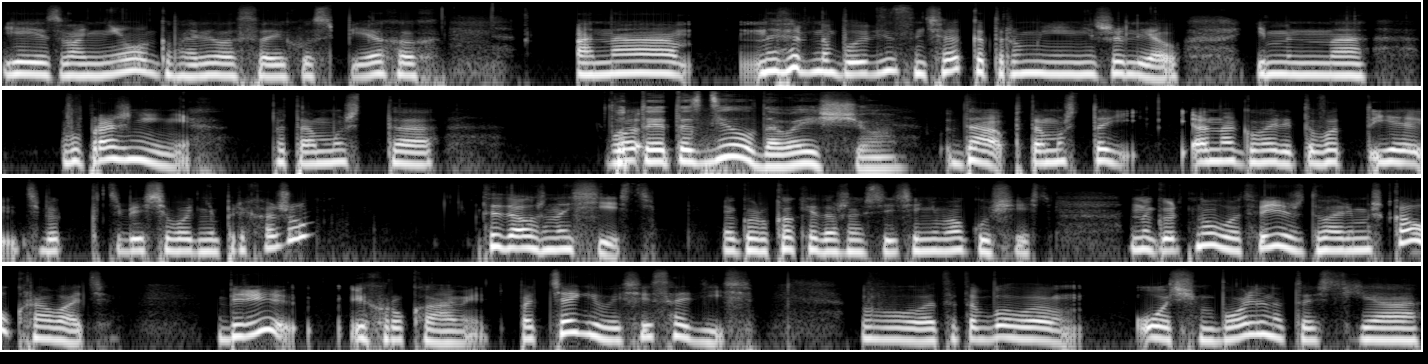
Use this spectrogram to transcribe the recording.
я ей звонила, говорила о своих успехах она, наверное, был единственный человек, который меня не жалел. Именно в упражнениях. Потому что... Вот, вот ты это сделал, давай еще. Да, потому что она говорит, вот я тебе, к тебе сегодня прихожу, ты должна сесть. Я говорю, как я должна сесть? Я не могу сесть. Она говорит, ну вот, видишь, два ремешка у кровати. Бери их руками, подтягивайся и садись. Вот, это было очень больно, то есть я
